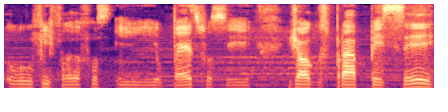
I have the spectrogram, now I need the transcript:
o FIFA fosse, e o PES fosse jogos para PC,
